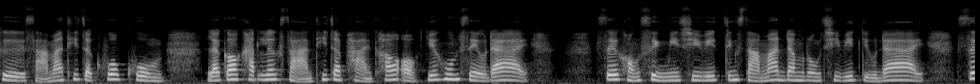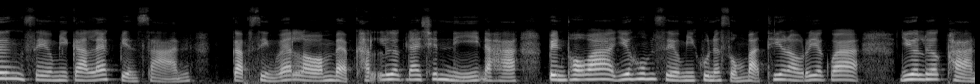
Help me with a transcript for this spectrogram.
คือสามารถที่จะควบคุม แล้วก็คัดเลือกสารที่จะผ่านเข้าออกเยื่อหุ้มเซลล์ได้เซลล์ของสิ่งมีชีวิตจึงสามารถดำรงชีวิตอยู่ได้ ซึ่งเซลล์มีการแลกเปลี่ยนสาร กับสิ่งแวดล้อมแบบคัดเลือกได้เช่นนี้นะคะ เป็นเพราะว่าเยื่อหุ้มเซลล์มีคุณสมบัติที่เราเรียกว่า เยื่อเลือกผ่าน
